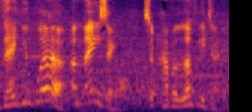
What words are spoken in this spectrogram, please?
There you were. Amazing. So have a lovely day,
